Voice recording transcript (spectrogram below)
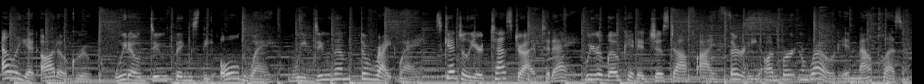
Elliott Auto Group. We don't do things the old way, we do them the right way. Schedule your test drive today. We're located just off I 30 on Burton Road in Mount Pleasant.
